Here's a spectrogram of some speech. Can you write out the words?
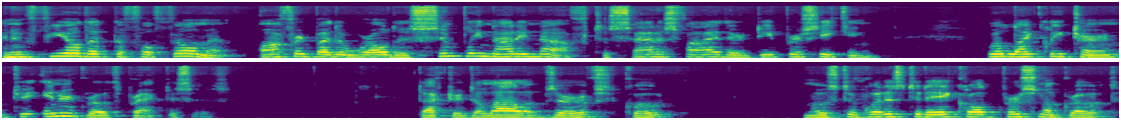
and who feel that the fulfillment offered by the world is simply not enough to satisfy their deeper seeking, will likely turn to inner growth practices. Dr. Dalal observes, quote, most of what is today called personal growth,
